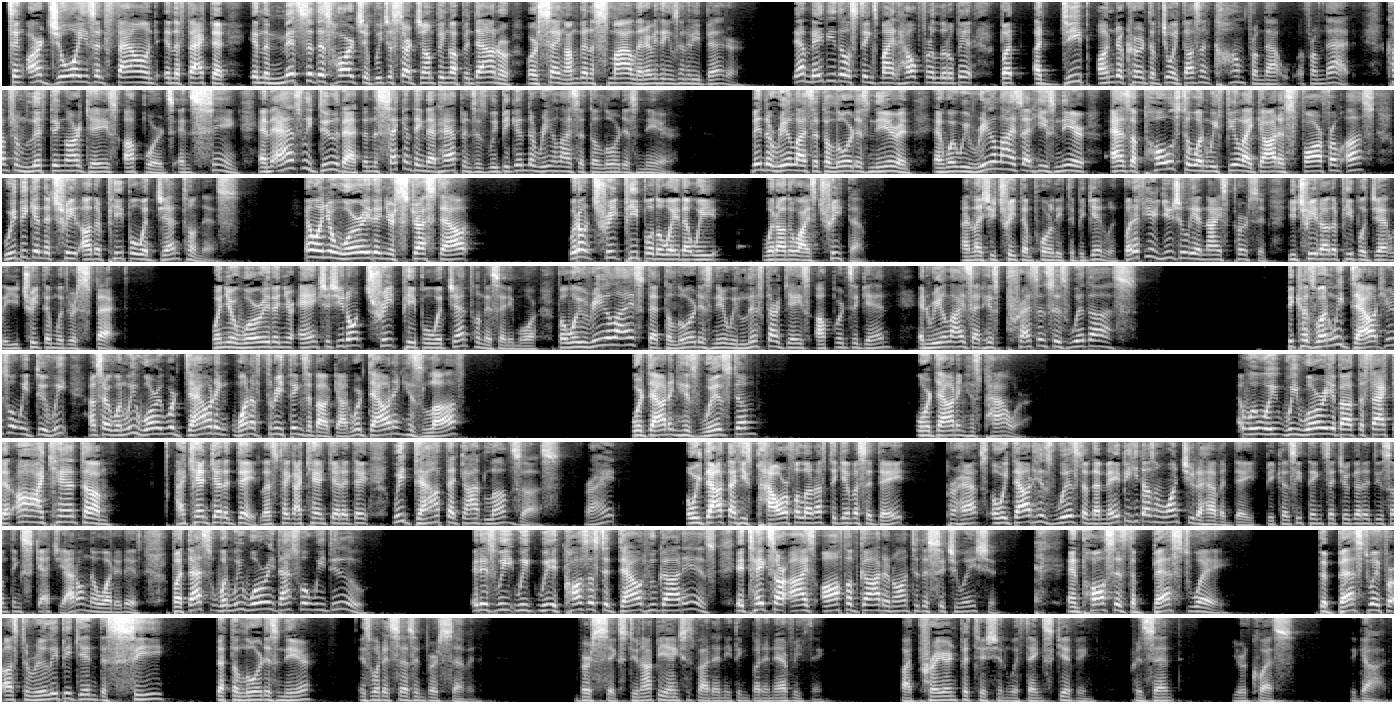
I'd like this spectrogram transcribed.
Saying our joy isn't found in the fact that in the midst of this hardship, we just start jumping up and down or, or saying, I'm going to smile and everything's going to be better. Yeah, maybe those things might help for a little bit, but a deep undercurrent of joy doesn't come from that. From that. It comes from lifting our gaze upwards and seeing. And as we do that, then the second thing that happens is we begin to realize that the Lord is near. Begin to realize that the Lord is near, and, and when we realize that He's near, as opposed to when we feel like God is far from us, we begin to treat other people with gentleness. And when you're worried and you're stressed out, we don't treat people the way that we would otherwise treat them unless you treat them poorly to begin with. But if you're usually a nice person, you treat other people gently, you treat them with respect. When you're worried and you're anxious, you don't treat people with gentleness anymore. But when we realize that the Lord is near. We lift our gaze upwards again and realize that His presence is with us. Because when we doubt, here's what we do. We, I'm sorry, when we worry, we're doubting one of three things about God. We're doubting His love, we're doubting His wisdom, or doubting His power. We, we, we worry about the fact that, oh, I can't, um, I can't get a date. Let's take, I can't get a date. We doubt that God loves us, right? Or we doubt that He's powerful enough to give us a date, perhaps. Or we doubt His wisdom that maybe He doesn't want you to have a date because He thinks that you're going to do something sketchy. I don't know what it is. But that's when we worry, that's what we do. It is we, we, we it causes us to doubt who God is. It takes our eyes off of God and onto the situation. And Paul says the best way the best way for us to really begin to see that the Lord is near is what it says in verse 7. Verse 6 Do not be anxious about anything, but in everything, by prayer and petition with thanksgiving, present your requests to God.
